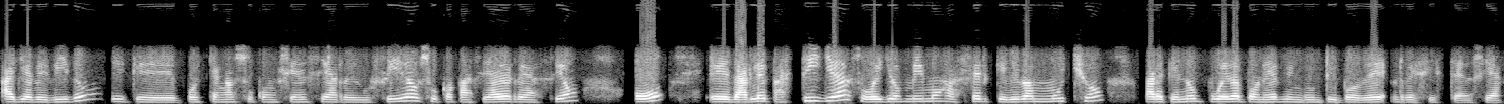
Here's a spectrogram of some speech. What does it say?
haya bebido y que pues tenga su conciencia reducida o su capacidad de reacción, o eh, darle pastillas o ellos mismos hacer que vivan mucho para que no pueda poner ningún tipo de resistencia.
